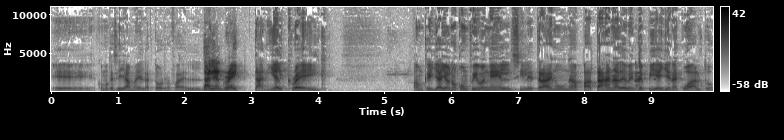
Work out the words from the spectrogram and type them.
Eh, ¿Cómo que se llama el actor, Rafael? Daniel Craig. Daniel Craig. Aunque ya yo no confío en él, si le traen una patana de 20 pies llena de cuarto,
